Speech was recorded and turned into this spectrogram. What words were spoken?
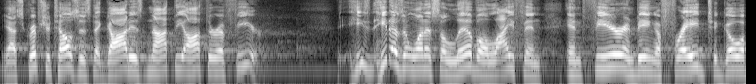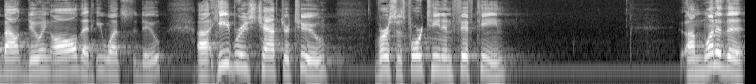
Yeah, scripture tells us that God is not the author of fear. He's, he doesn't want us to live a life in, in fear and being afraid to go about doing all that He wants to do. Uh, Hebrews chapter 2, verses 14 and 15. Um, one of the,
